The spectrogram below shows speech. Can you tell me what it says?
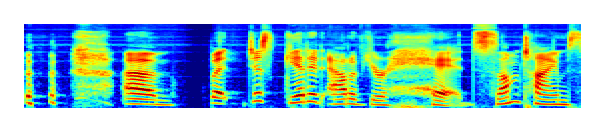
um, but just get it out of your head. Sometimes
